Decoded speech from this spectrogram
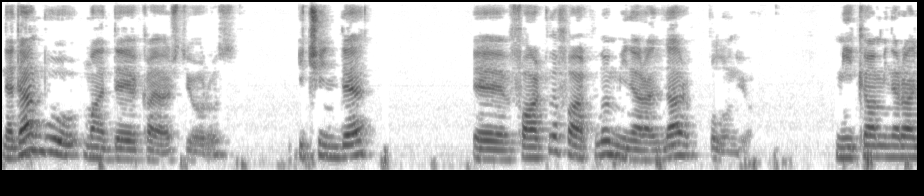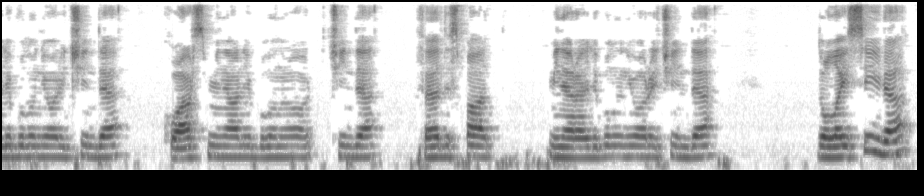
neden bu maddeye kayaç diyoruz? İçinde e, farklı farklı mineraller bulunuyor. Mika minerali bulunuyor içinde, kuars minerali bulunuyor içinde, feldspat minerali bulunuyor içinde. Dolayısıyla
